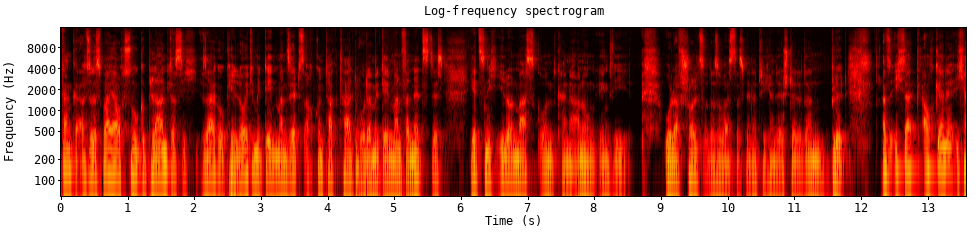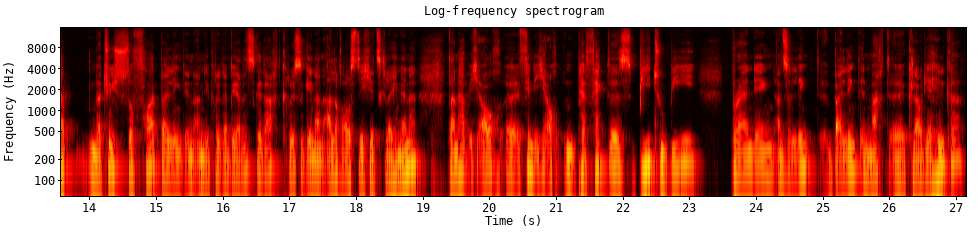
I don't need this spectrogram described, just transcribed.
danke. Also das war ja auch so geplant, dass ich sage, okay, Leute, mit denen man selbst auch Kontakt hat oder mit denen man vernetzt ist, jetzt nicht Elon Musk und keine Ahnung, irgendwie Olaf Scholz oder sowas, das wäre natürlich an der Stelle dann blöd. Also ich sag auch gerne, ich habe natürlich sofort bei LinkedIn an die Britta Beritz gedacht. Grüße gehen an alle raus, die ich jetzt gleich nenne. Dann habe ich auch, äh, finde ich auch ein perfektes B2B Branding. Also Linked, bei LinkedIn macht äh, Claudia Hilker,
